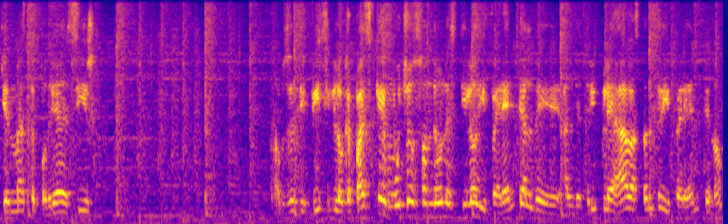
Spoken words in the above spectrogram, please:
¿Quién más te podría decir? No, pues es difícil. Lo que pasa es que muchos son de un estilo diferente al de, al de AAA, bastante diferente, ¿no?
